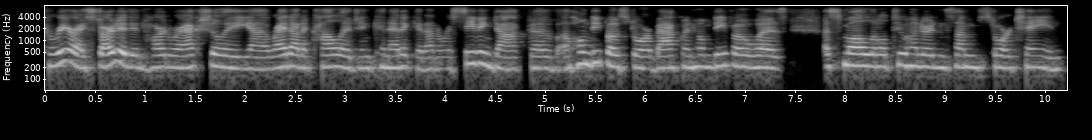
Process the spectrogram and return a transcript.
career, I started in hardware actually uh, right out of college in Connecticut on a receiving dock of a Home Depot store back when Home Depot was a small little 200 and some store chain.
